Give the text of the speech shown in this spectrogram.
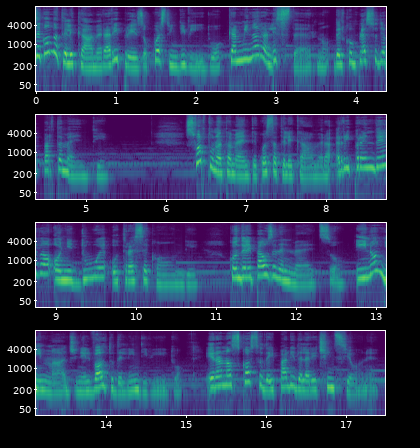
Seconda telecamera ha ripreso questo individuo camminare all'esterno del complesso di appartamenti. Sfortunatamente questa telecamera riprendeva ogni due o tre secondi, con delle pause nel mezzo, e in ogni immagine il volto dell'individuo era nascosto dai pali della recinzione.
